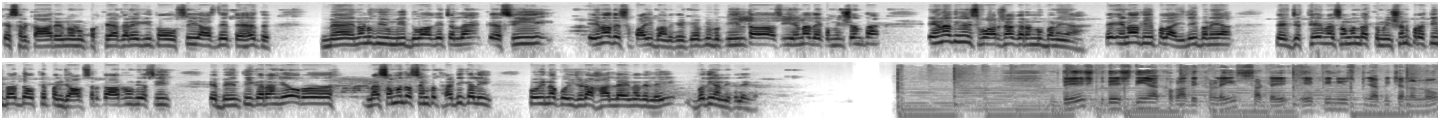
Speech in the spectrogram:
ਕਿ ਸਰਕਾਰ ਇਹਨਾਂ ਨੂੰ ਪੱਕਿਆ ਕਰੇਗੀ ਤਾਂ ਉਸੇ ਆਸ ਦੇ ਤਹਿਤ ਮੈਂ ਇਹਨਾਂ ਨੂੰ ਵੀ ਉਮੀਦ ਦਵਾ ਕੇ ਚੱਲਾਂ ਕਿ ਅਸੀਂ ਇਹਨਾਂ ਦੇ ਸਿਪਾਹੀ ਬਣ ਕੇ, ਕਿਉਂਕਿ ਵਕੀਲ ਤਾਂ ਅਸੀਂ ਇਹਨਾਂ ਦੇ ਕਮਿਸ਼ਨ ਤਾਂ ਇਹਨਾਂ ਦੀਆਂ ਹੀ ਸਿਫਾਰਿਸ਼ਾਂ ਕਰਨ ਨੂੰ ਬਣਿਆ ਤੇ ਇਹਨਾਂ ਦੀ ਭਲਾਈ ਲਈ ਬਣਿਆ ਤੇ ਜਿੱਥੇ ਮੈਂ ਸਮਝਦਾ ਕਮਿਸ਼ਨ ਪ੍ਰਤੀਬੱਧ ਆ, ਉੱਥੇ ਪੰਜਾਬ ਸਰਕਾਰ ਨੂੰ ਵੀ ਅਸੀਂ ਇਹ ਬੇਨਤੀ ਕਰਾਂਗੇ ਔਰ ਮੈਂ ਸਮਝਦਾ ਸਿੰਪਥੈਟਿਕਲੀ ਕੋਈ ਨਾ ਕੋਈ ਜਿਹੜਾ ਹੱਲ ਹੈ ਇਹਨਾਂ ਦੇ ਲਈ ਵਧੀਆ ਨਿਕਲੇਗਾ। ਦੇਸ਼ ਵਿਦੇਸ਼ ਦੀਆਂ ਖਬਰਾਂ ਦੇਖਣ ਲਈ ਸਾਡੇ ਏਪੀ ਨਿਊਜ਼ ਪੰਜਾਬੀ ਚੈਨਲ ਨੂੰ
